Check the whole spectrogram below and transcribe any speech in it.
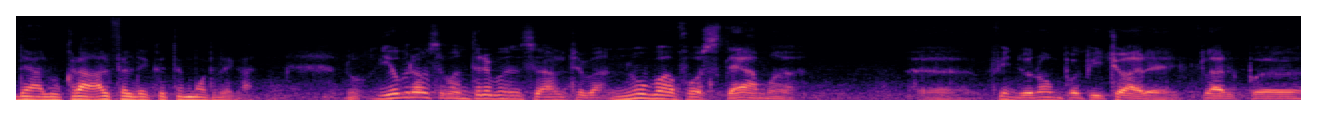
de a lucra altfel decât în mod legal. Nu, Eu vreau să vă întreb însă altceva. Nu v-a fost teamă, uh, fiind un om pe picioare, clar pe uh,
